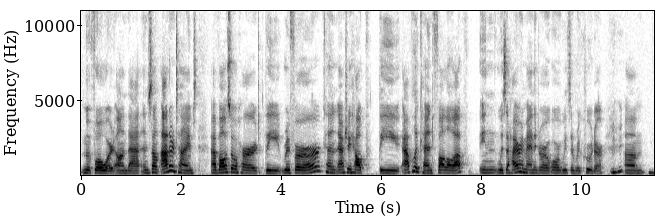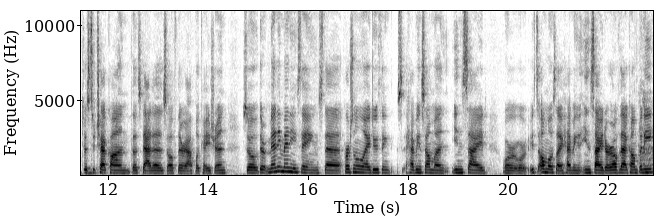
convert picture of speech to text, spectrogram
move forward on that. And some other times, I've also heard the referrer can actually help the applicant follow up in with a hiring manager or with a recruiter mm-hmm. Um, just to check on the status of their application so there are many many things that personally i do think having someone inside or, or it's almost like having an insider of that company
